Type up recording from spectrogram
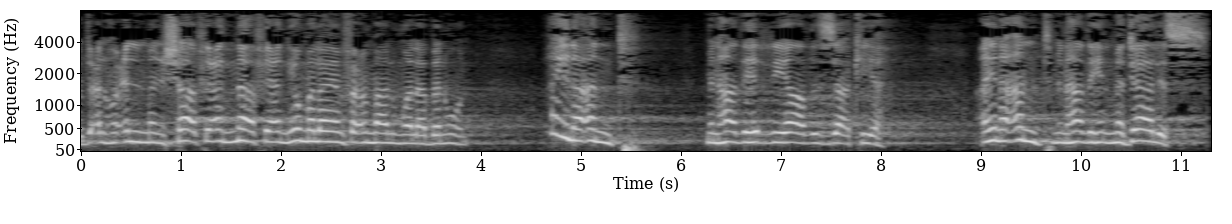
واجعله علما شافعا نافعا يوم لا ينفع مال ولا بنون. أين أنت من هذه الرياض الزاكية؟ أين أنت من هذه المجالس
